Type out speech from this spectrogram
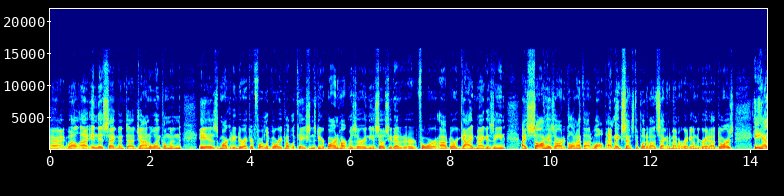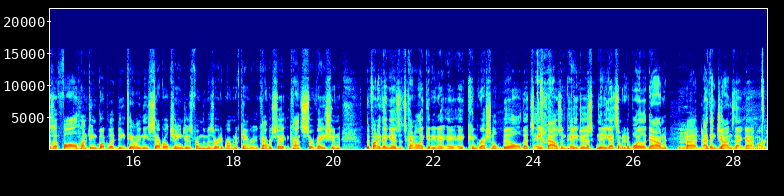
All right. Well, uh, in this segment, uh, John Winkelman is marketing director for Liguori Publications near Barnhart, Missouri, and the associate editor for Outdoor Guide magazine. I saw his article and I thought, well, that makes sense to put him on Second Amendment Radio on the Great Outdoors. He has a fall hunting booklet detailing the several changes from the Missouri Department of Conversa- Conservation. The funny thing is, it's kind of like getting a, a, a congressional bill that's 8,000 pages, and then you got somebody to boil it down. Uh, I think John's that guy, Mark.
